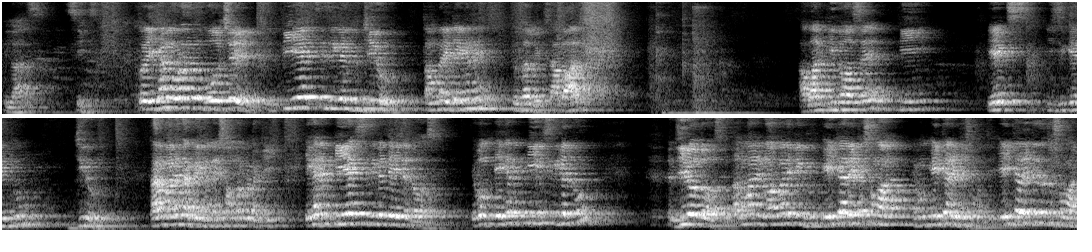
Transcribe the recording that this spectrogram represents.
plus 6 তো এখানে ওরা তো বলছে px is equal to 0 তো আমরা এটা এখানে টোটাল লিখছি। আবার আবার কি দেওয়া আছে? Px is equal to 0 তার মানে দেখো এখানে সম্পর্কটা কি? এখানে px is equal to এইটা দেওয়া আছে। এবং এখানে px is equal to zero দেওয়া আছে। তার মানে নরমালি কিন্তু এইটার এটা সমান এবং এইটার এটা সমান। এইটার এটা তো সমান।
